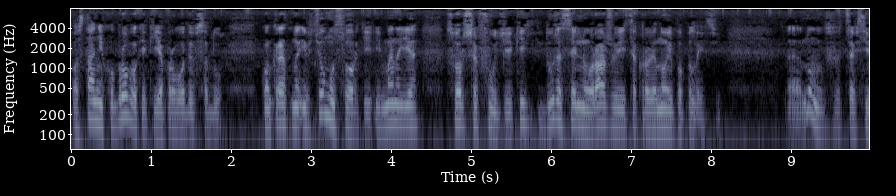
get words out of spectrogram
останніх обробок, які я проводив в саду, конкретно і в цьому сорті, і в мене є сорт ще Фуджі, який дуже сильно уражується кров'яною попелицею. Е, Ну, це всі,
